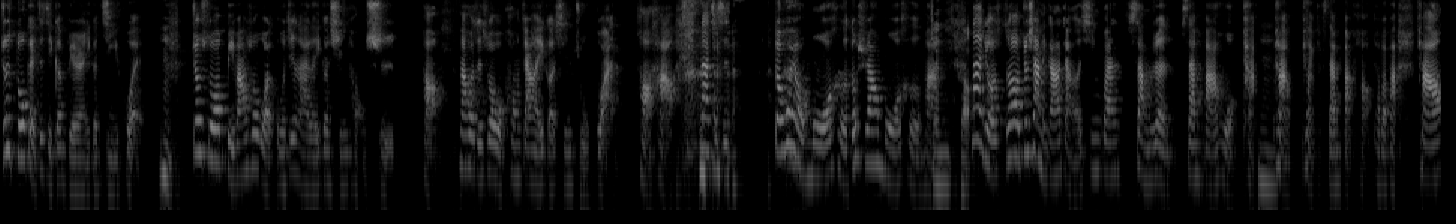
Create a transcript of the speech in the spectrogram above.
就是多给自己跟别人一个机会。嗯，就说比方说我我进来了一个新同事。好，那或者说我空降了一个新主管，好好，那其实都会有磨合，都需要磨合嘛。真的。那有时候就像你刚刚讲的，新官上任三把火，啪啪啪三把，好啪啪啪。好，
